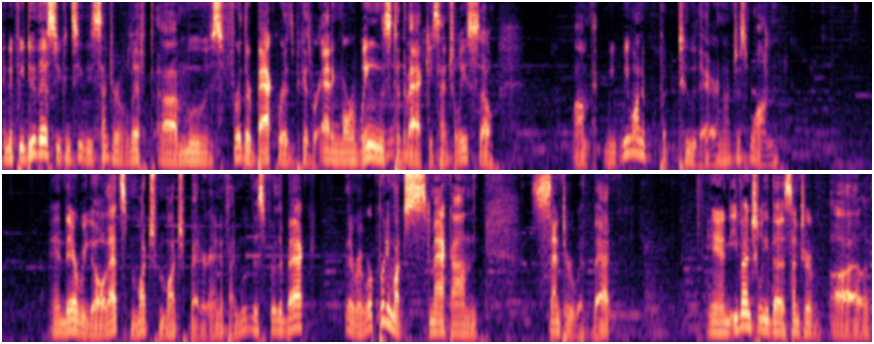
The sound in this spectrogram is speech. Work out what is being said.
And if we do this, you can see the center of lift uh, moves further backwards because we're adding more wings to the back, essentially. So um, we, we want to put two there, not just one. And there we go. That's much, much better. And if I move this further back, there we go. We're pretty much smack on center with that. And eventually the center of uh,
